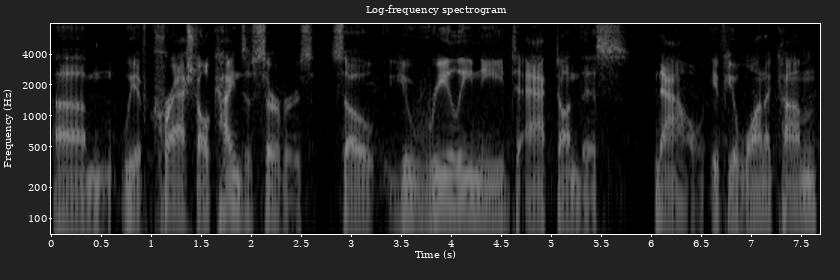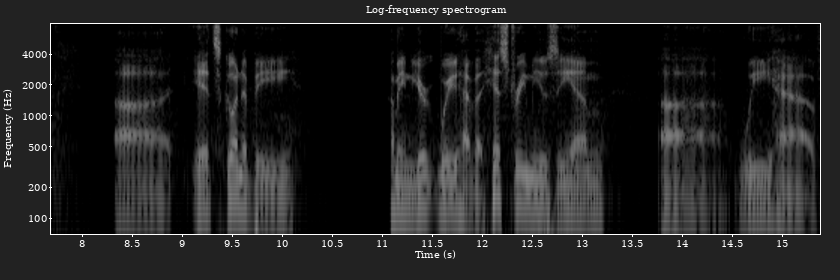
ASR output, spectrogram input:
Um, we have crashed all kinds of servers, so you really need to act on this now if you want to come. Uh, it's going to be. I mean, you're, we have a history museum. Uh, we have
